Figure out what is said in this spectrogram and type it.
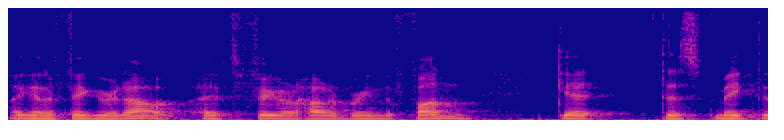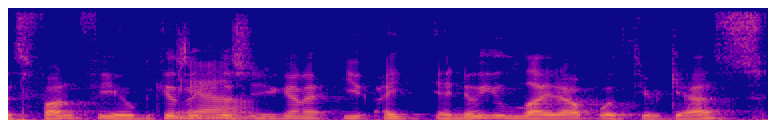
I got to figure it out. I have to figure out how to bring the fun, get this, make this fun for you. Because like, listen, you're going to, you, I, I know you light up with your guests,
